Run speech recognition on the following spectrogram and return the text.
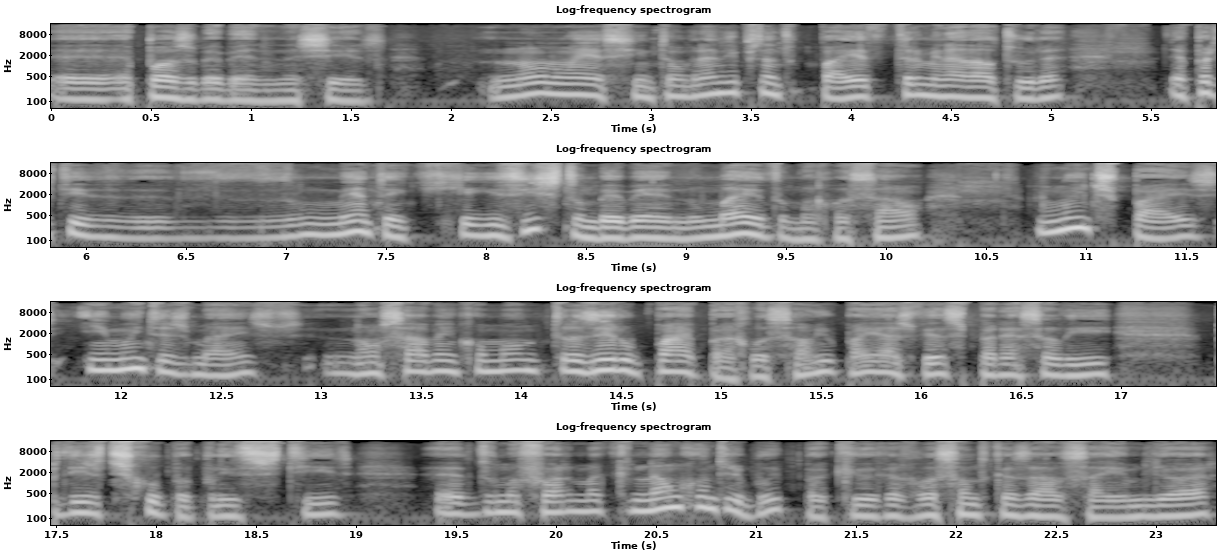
uh, após o bebê nascer não, não é assim tão grande e, portanto, o pai, a determinada altura, a partir de, de, do momento em que existe um bebê no meio de uma relação, muitos pais e muitas mães não sabem como trazer o pai para a relação e o pai às vezes parece ali pedir desculpa por existir uh, de uma forma que não contribui para que a relação de casal saia melhor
